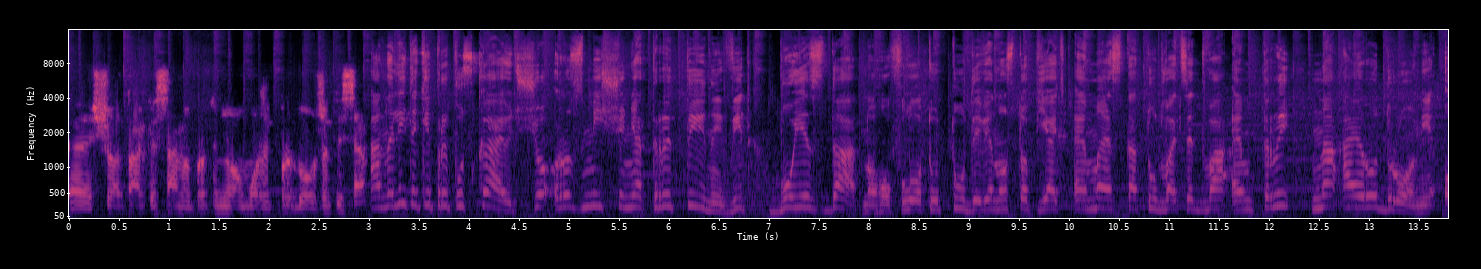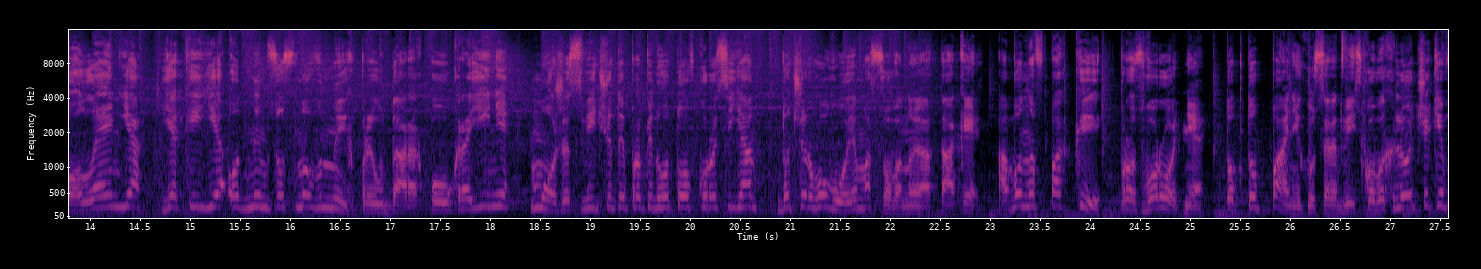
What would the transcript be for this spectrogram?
е, що атаки саме проти нього можуть продовжитися. Аналітики припускають, що розміщення третини від боєздатного флоту Ту-95 МС та Ту-22 М3 на аеродромі Оленя, який є одним з основних при ударах по Україні, може свідчити про підготовку росіян до чергової масованої атаки або навпаки про зворотнє, тобто паніку серед військових льотчиків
